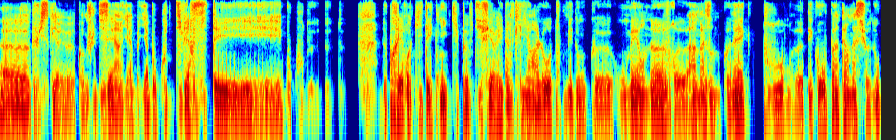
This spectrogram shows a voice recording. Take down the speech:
euh, puisque, comme je le disais, hein, il, y a, beaucoup de diversité et beaucoup de, prérequis techniques qui peuvent différer d'un client à l'autre, mais donc on met en œuvre Amazon Connect pour des groupes internationaux,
